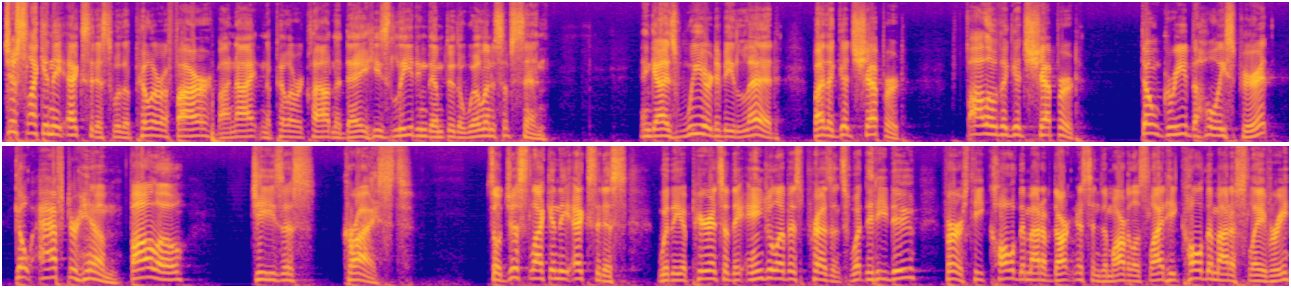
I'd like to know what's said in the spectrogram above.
Just like in the Exodus with a pillar of fire by night and a pillar of cloud in the day, he's leading them through the wilderness of sin. And guys, we are to be led by the Good Shepherd. Follow the Good Shepherd. Don't grieve the Holy Spirit. Go after him. Follow Jesus Christ. So, just like in the Exodus, with the appearance of the angel of his presence. What did he do? First, he called them out of darkness into marvelous light. He called them out of slavery.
